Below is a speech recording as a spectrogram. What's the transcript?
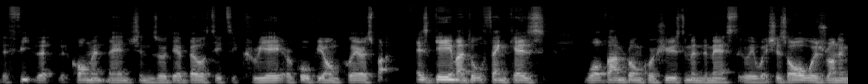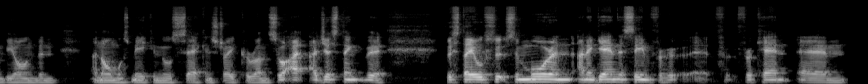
the feet that the comment mentions or the ability to create or go beyond players. But his game, I don't think, is what Van Bronckhorst used him in domestically, which is always running beyond and and almost making those second striker runs. So I, I just think the the style suits him more. And, and again, the same for uh, for, for Kent, um,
